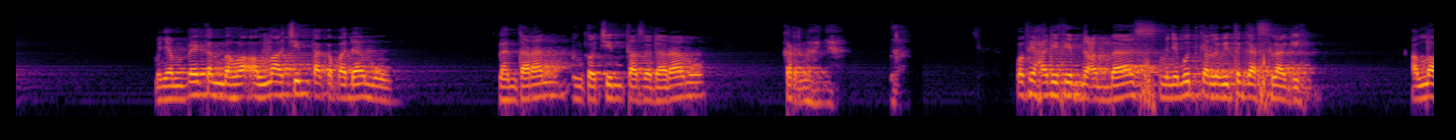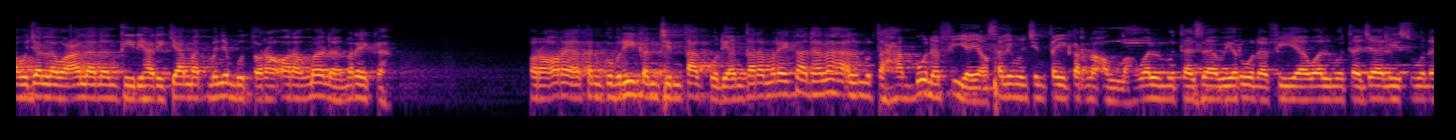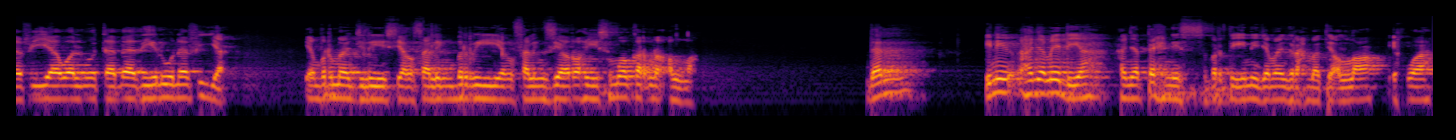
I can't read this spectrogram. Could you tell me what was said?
Menyampaikan bahwa Allah cinta kepadamu lantaran engkau cinta saudaramu karenanya. Nah. Wa fi hadis Ibnu Abbas menyebutkan lebih tegas lagi. Allah Jalla wa ala nanti di hari kiamat menyebut orang-orang mana mereka Orang-orang yang akan kuberikan cintaku di antara mereka adalah al-mutahabbuna fiyya yang saling mencintai karena Allah wal mutazawiruna fiyya wal mutajalisuna fiyya wal mutabadziluna fiyya yang bermajlis, yang saling beri, yang saling ziarahi semua karena Allah. Dan ini hanya media, hanya teknis seperti ini jemaah dirahmati Allah, ikhwah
